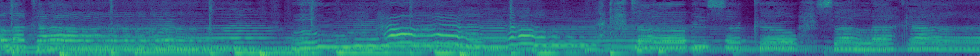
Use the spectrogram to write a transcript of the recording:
salahkan. Tak bisa kau salahkan.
